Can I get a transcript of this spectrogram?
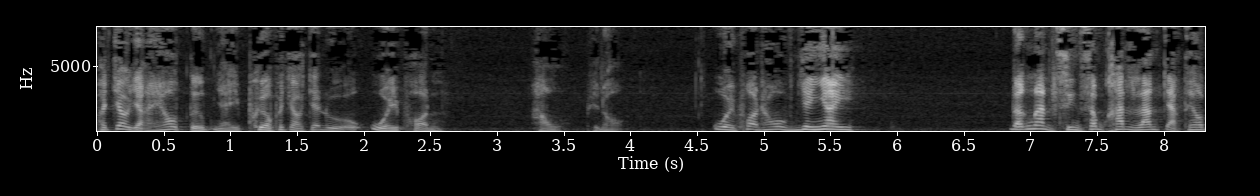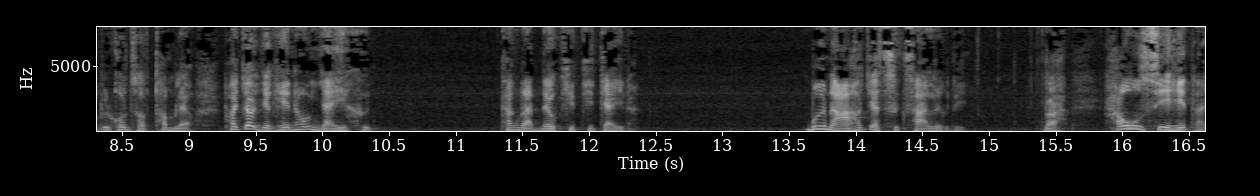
พระเจ้าอยากให้เฮาเติบใหญ่ เพื่อพระเจ้าจะดูอวยพรเฮาพี่น้องอวยพรเฮาใหญ่ๆดังนั้นสิ่งสำคัญหลังจากที่เฮาเป็นคนสอบธรรมแล้ว พระเจ้าอยากเห็นเฮาใหญ่ขึ้นทั้งด้านแนวคิดจิตใจนะมื้อหน้าเฮาจะศึกษาเรื่องนี้ว่า เฮาสิเฮ็ดให้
